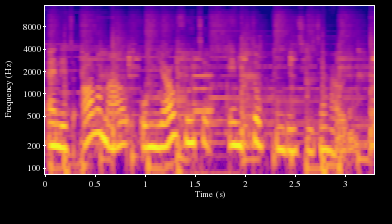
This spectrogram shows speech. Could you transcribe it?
En dit allemaal om jouw voeten in topconditie te houden.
